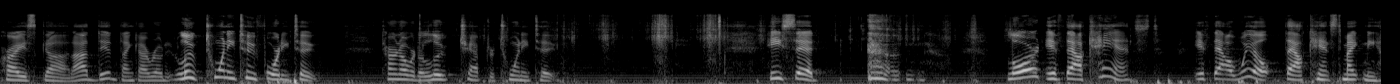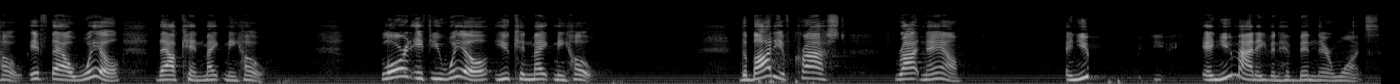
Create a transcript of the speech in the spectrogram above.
praise God. I did think I wrote it. Luke 22 42. Turn over to Luke chapter 22. He said, Lord, if thou canst, if thou wilt, thou canst make me whole. If thou will, thou can make me whole. Lord, if you will, you can make me whole. The body of Christ right now, and you and you might even have been there once,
